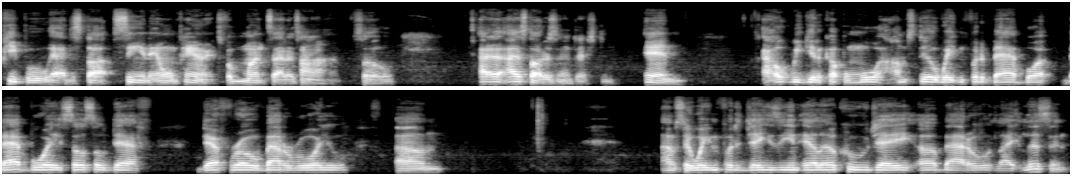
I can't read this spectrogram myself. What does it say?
people had to stop seeing their own parents for months at a time. So I, I just thought it was interesting. And I hope we get a couple more. I'm still waiting for the bad boy, bad boy, so so deaf, death row battle royal. Um, I'm still waiting for the Jay Z and LL Cool J uh, battle. Like, listen,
